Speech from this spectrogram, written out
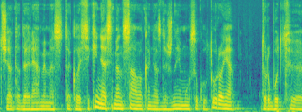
čia tada remiamės tą klasikinę asmens savoką, nes dažnai mūsų kultūroje turbūt e,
